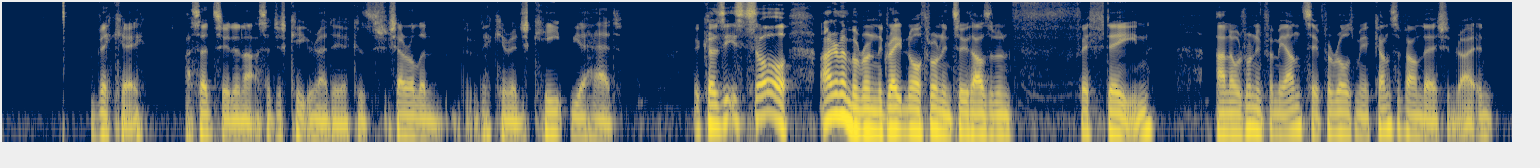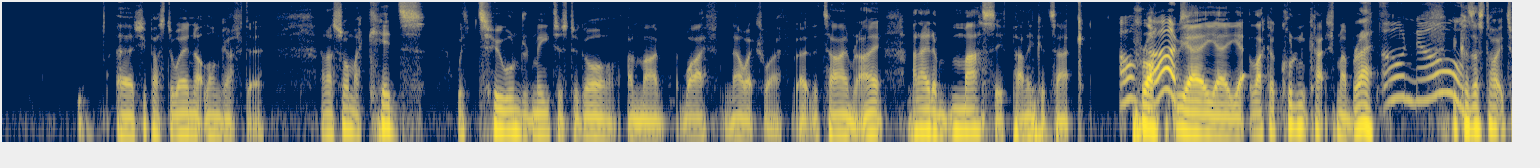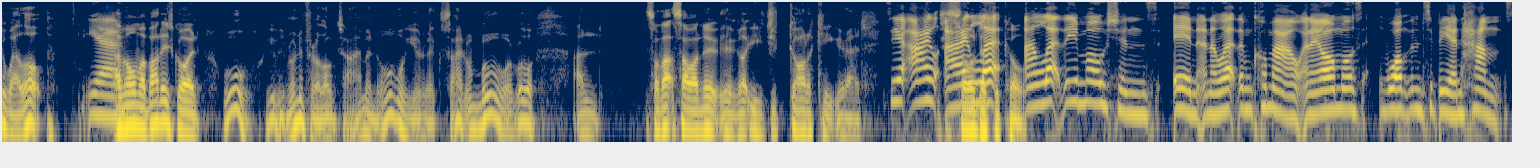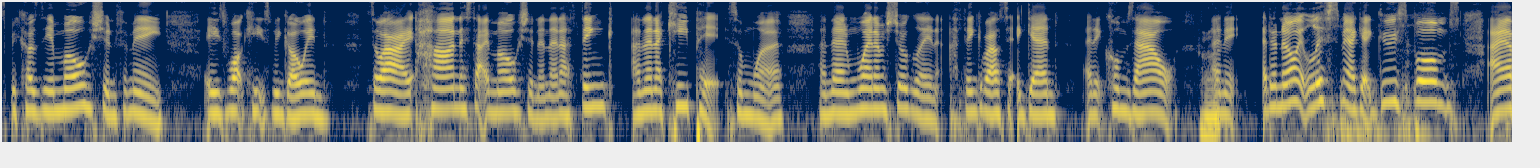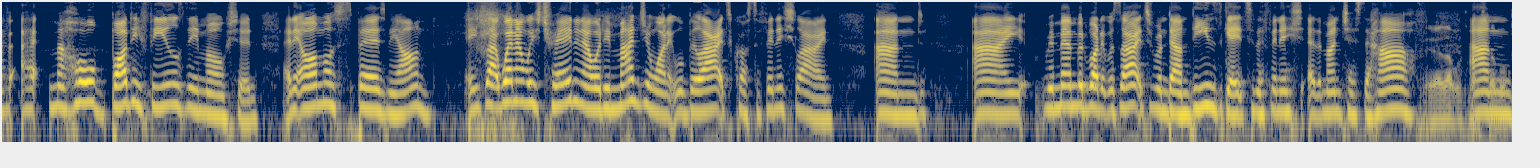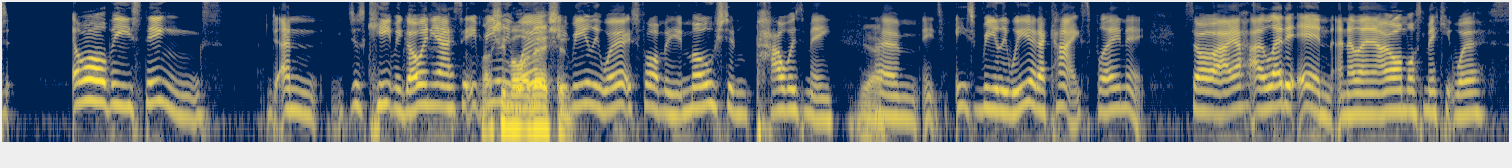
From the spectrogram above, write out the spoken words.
Vicky, I said to you tonight, I said, just keep your head here because Cheryl and Vicky just keep your head because it's so. I remember running the Great North Run in 2015, and I was running for my auntie for Rosemere Cancer Foundation, right? And uh, she passed away not long after, and I saw my kids with 200 meters to go, and my wife, now ex-wife at the time, right? And I had a massive panic attack. Oh, God. Yeah, yeah, yeah. Like I couldn't catch my breath Oh, no. because I started to well up. yeah. And all my body's going, oh, you've been running for a long time, and oh, you're excited, blah, blah, blah." and so that's how I knew you got- you just got to keep your head. See, I I so let difficult. I let the emotions in and I let them come out and I almost want them to be enhanced because the emotion for me is what keeps me going. So I harness that emotion and then I think and then I keep it somewhere and then when I'm struggling I think about it again and it comes out and it I don't know it lifts me I get goosebumps I have I, my whole body feels the emotion and it almost spurs me on it's like when I was training, I would imagine what it would be like to cross the finish line. And I remembered what it was like to run down Deansgate to the finish at the Manchester half. Yeah, that was And all these things and just keep me going. Yes, it That's really works. It really works for me. Emotion powers me. Yeah. Um, it's it's really weird. I can't explain it. So I I let it in, and then I almost make it worse.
